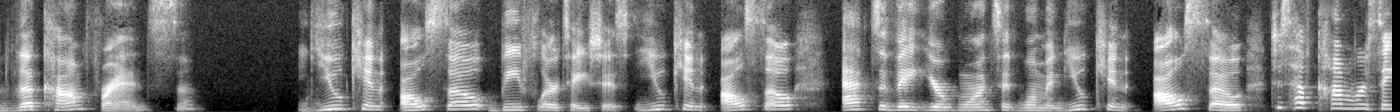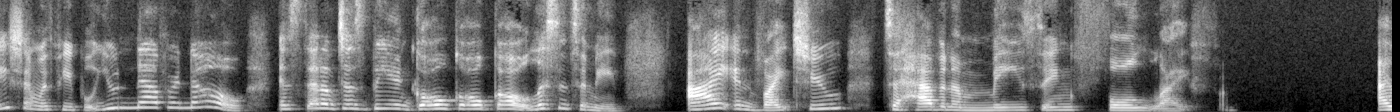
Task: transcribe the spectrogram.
the conference, you can also be flirtatious. You can also activate your wanted woman. You can also just have conversation with people. You never know. Instead of just being go, go, go, listen to me. I invite you to have an amazing full life. I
